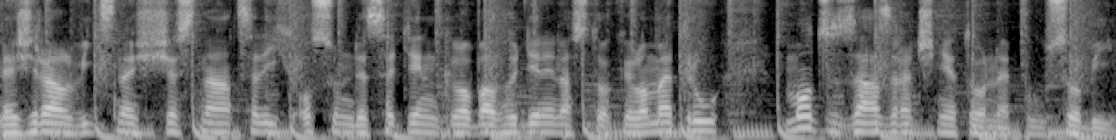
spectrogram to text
nežral víc než 16,8 kWh na 100 km, moc zázračně to nepůsobí.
